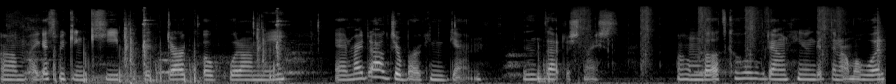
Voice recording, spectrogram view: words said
Um, I guess we can keep the dark oak wood on me. And my dogs are barking again. Isn't that just nice? Um, but let's go down here and get the normal wood.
